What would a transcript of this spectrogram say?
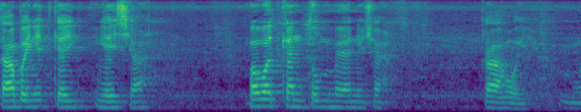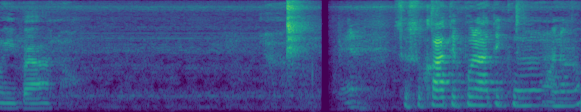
Kabainit kay guys siya. Bawat kanto may ano siya. Kahoy. May pa ano. Susukatin po natin kung ano no.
